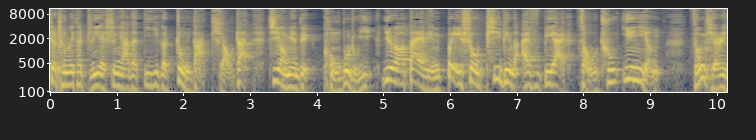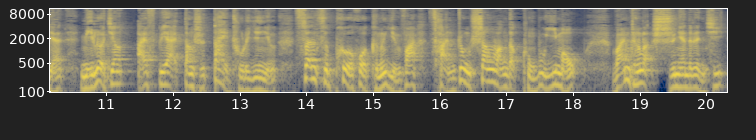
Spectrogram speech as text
这成为他职业生涯的第一个重大挑战，既要面对恐怖主义，又要带领备受批评的 FBI 走出阴影。总体而言，米勒将 FBI 当时带出了阴影，三次破获可能引发惨重伤亡的恐怖阴谋，完成了十年的任期。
